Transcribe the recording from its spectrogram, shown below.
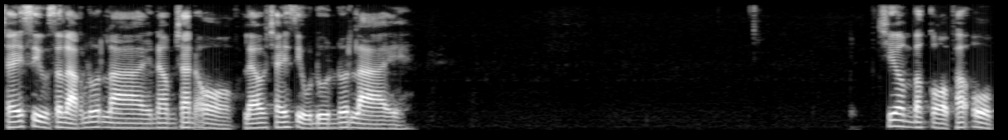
ใช้สิวสลักลวดลายนำชันออกแล้วใช้สิวดุลลวดลาย เชื่อมประกอบพระอบ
